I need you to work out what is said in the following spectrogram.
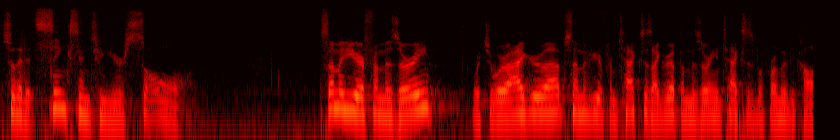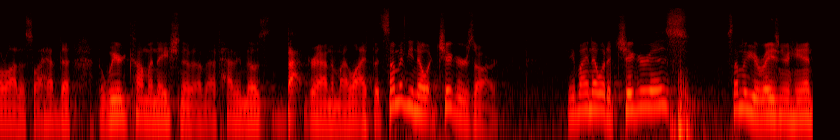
so that it sinks into your soul. Some of you are from Missouri, which is where I grew up. Some of you are from Texas. I grew up in Missouri and Texas before I moved to Colorado, so I have the, the weird combination of, of having those background in my life. But some of you know what chiggers are. Anybody know what a chigger is? Some of you are raising your hand.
